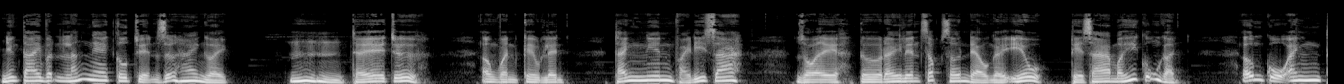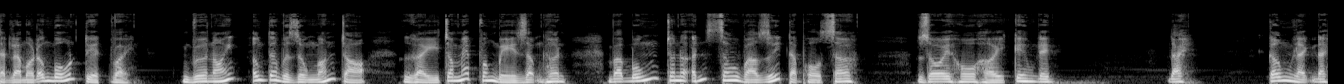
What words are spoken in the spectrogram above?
nhưng tai vẫn lắng nghe câu chuyện giữa hai người. Ừm, thế chứ. Ông Vân kêu lên, thanh niên phải đi xa, rồi từ đây lên sóc sơn đèo người yêu, thì xa mấy cũng gần. Ông cụ anh thật là một ông bố tuyệt vời. Vừa nói, ông ta vừa dùng ngón trỏ gầy cho mép phong bì rộng hơn và búng cho nó ấn sâu vào dưới tập hồ sơ. Rồi hồ hởi kêu lên. Đây, công lệnh đây.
